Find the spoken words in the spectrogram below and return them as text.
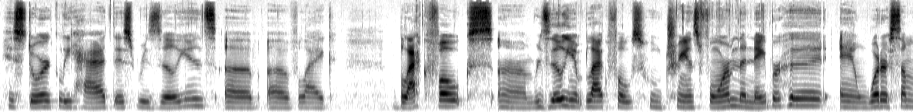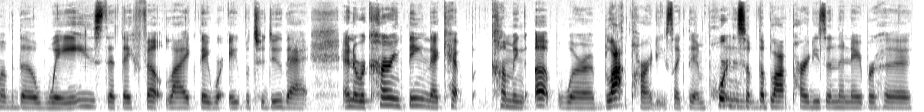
historically had this resilience of of like black folks, um, resilient black folks who transform the neighborhood, and what are some of the ways that they felt like they were able to do that? And a recurring theme that kept coming up were block parties, like the importance of the block parties in the neighborhood,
